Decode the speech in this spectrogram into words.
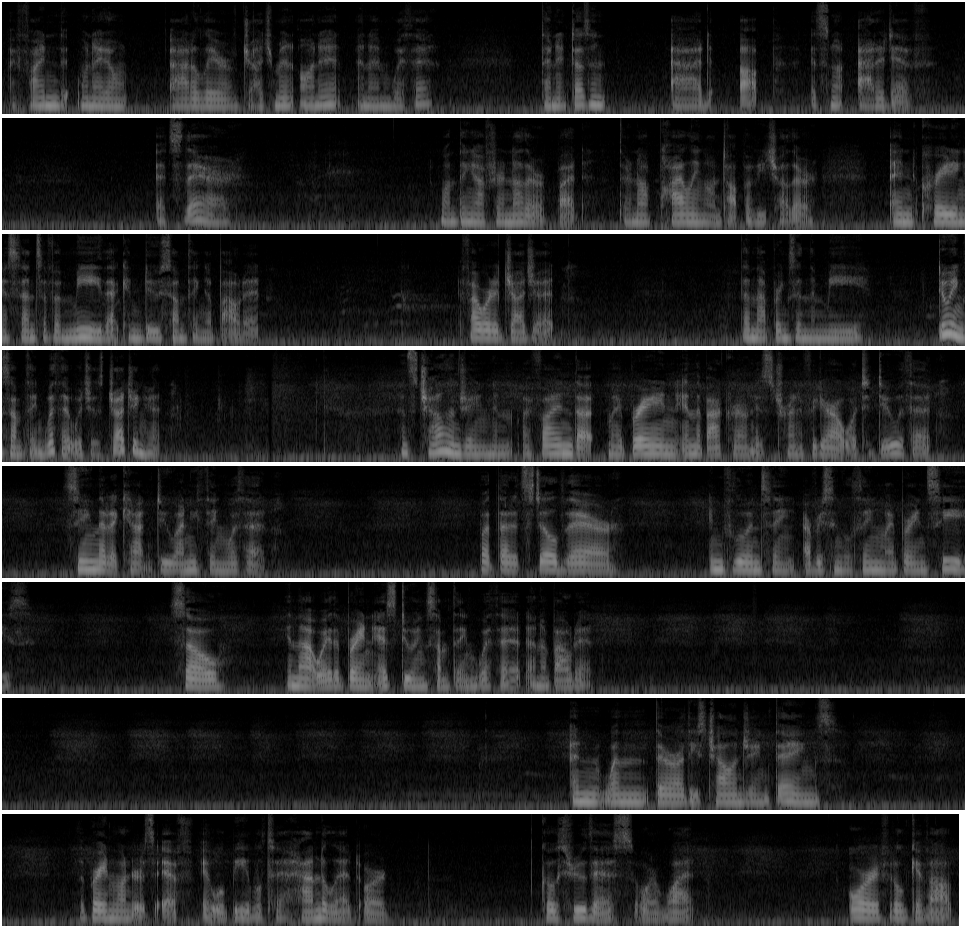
I find that when I don't add a layer of judgment on it and I'm with it, then it doesn't add up. It's not additive. It's there. One thing after another, but they're not piling on top of each other and creating a sense of a me that can do something about it. If I were to judge it, then that brings in the me doing something with it, which is judging it. It's challenging, and I find that my brain in the background is trying to figure out what to do with it, seeing that it can't do anything with it, but that it's still there, influencing every single thing my brain sees. So, in that way, the brain is doing something with it and about it. And when there are these challenging things, the brain wonders if it will be able to handle it or go through this or what, or if it'll give up.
